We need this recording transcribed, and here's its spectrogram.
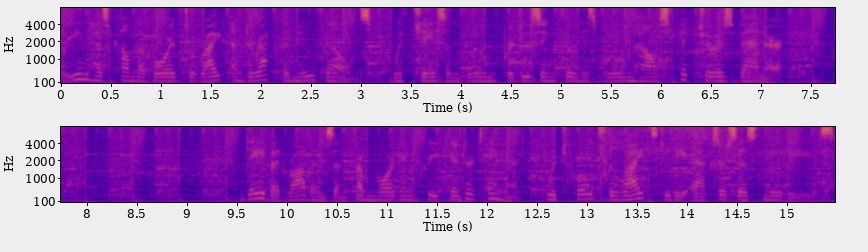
Green has come aboard to write and direct the new films, with Jason Blum producing through his Blumhouse Pictures banner. David Robinson from Morgan Creek Entertainment, which holds the rights to the Exorcist movies,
